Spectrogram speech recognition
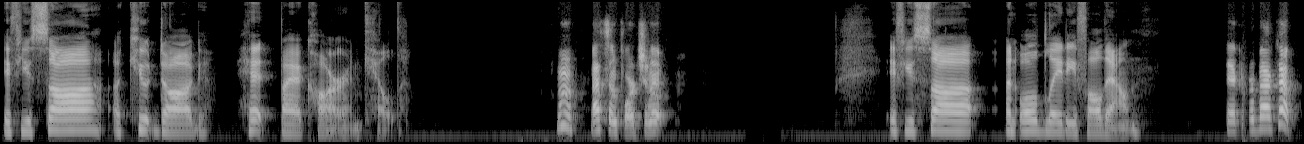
If you saw a cute dog hit by a car and killed, Hmm, that's unfortunate. if you saw an old lady fall down, Pick her back up.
